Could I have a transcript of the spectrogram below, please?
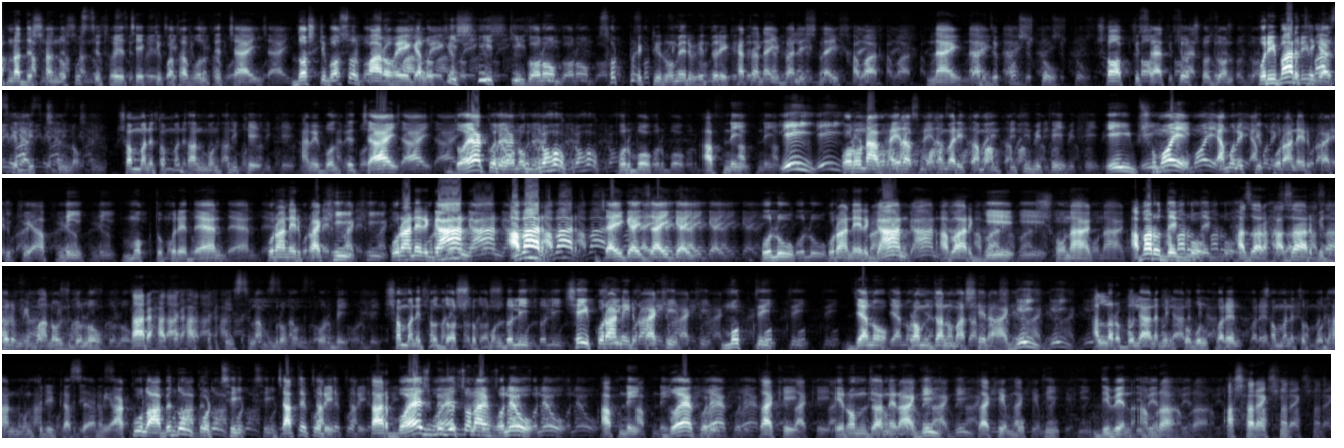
আপনাদের সামনে উপস্থিত হয়েছে একটি কথা বলতে চাই। দশটি বছর পার হয়ে গেল কি শীত কি গরম। ছোট্ট একটি রুমের ভেতরে খেতা নাই বালিশ নাই খাবার নাই তার যে কষ্ট সব কিছু আত্মীয় স্বজন পরিবার থেকে আজকে বিচ্ছিন্ন। সম্মানিত প্রধানমন্ত্রীকে আমি বলতে চাই দয়া করে অনুগ্রহ পূর্বক আপনি এই করোনা ভাইরাস মহামারী তামাম পৃথিবীতে এই সময়ে এমন একটি কোরআনের পাখিকে আপনি মুক্ত করে দেন। কোরআনের পাখি কোরআনের গান আবার জায়গায় জায়গায় বলুক কোরআনের গান আবার গিয়ে শোনাক। আবারও দেখব হাজার হাজার বিধর্মী মানুষগুলো তার হাতে হাত রেখে ইসলাম গ্রহণ করবে। সম্মানিত দর্শক মন্ডলী সেই কোরআনের পাখি মুক্তি যেন রমজান মাসের আগেই আল্লাহ রবুল আলমিন কবুল করেন। সম্মানিত প্রধানমন্ত্রীর কাছে আমি আকুল আবেদন করছি যাতে করে তার বয়স বিবেচনায় হলেও আপনি দয়া করে তাকে এই রমজানের আগেই তাকে মুক্তি দিবেন আমরা আশা রাখি।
